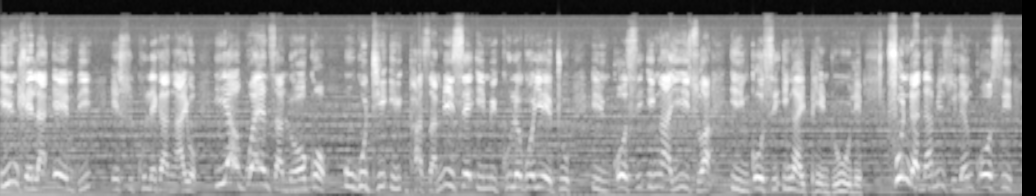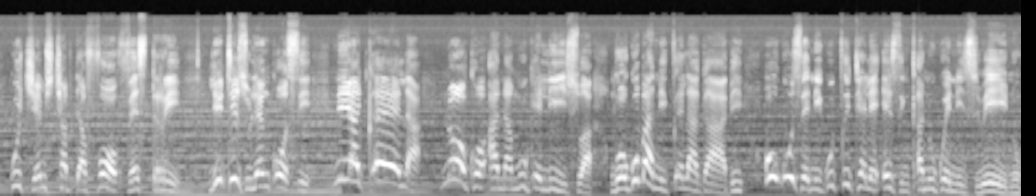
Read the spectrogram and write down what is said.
Indlela embi esikhuleka ngayo. Iyakwenza lokho ukuthi iphazamise imikhuleko yethu. Inkosi ingayizwa inkosi ingayiphenduli funda nami izwi lenkosi kuJames chapter 4 verse 3 lithi izwi lenkosi niyaqela nokho anamukeliswa ngokuba nicela kabi ukuze nikucithele ezinkanukweni zwenu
